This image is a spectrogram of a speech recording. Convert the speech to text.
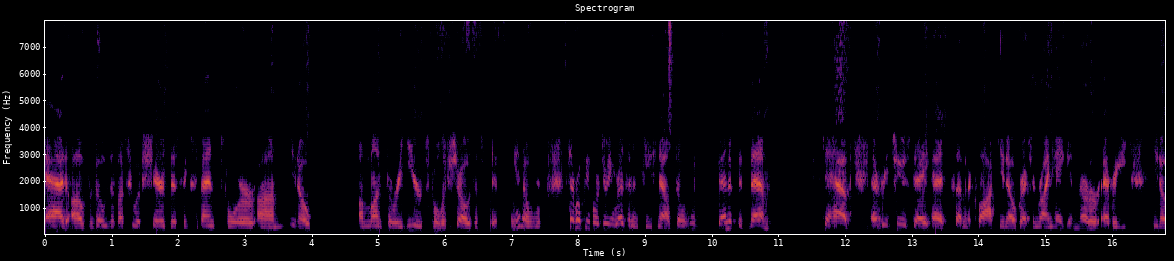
ad of those of us who have shared this expense for, um, you know, a month or a year's full of shows. It's, it's, you know, several people are doing residencies now, so it would benefit them to have every Tuesday at seven o'clock, you know, Gretchen Reinhagen, or every, you know,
